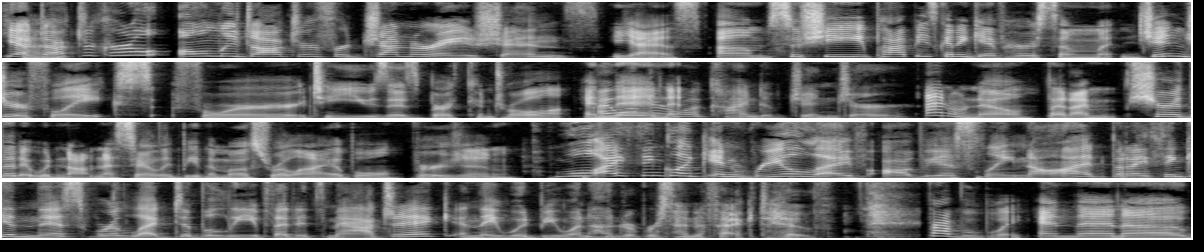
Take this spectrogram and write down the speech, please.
Yeah, Dr. Curl, only doctor for generations. Yes. Um so she Poppy's gonna give her some ginger flakes for to use as birth control. And I then what kind of ginger. I don't know, but I'm sure that it would not necessarily be the most reliable version. Well, I think like in real life, obviously not, but I think in this, we're led to believe that it's magic and they would be 100% effective. Probably. And then uh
